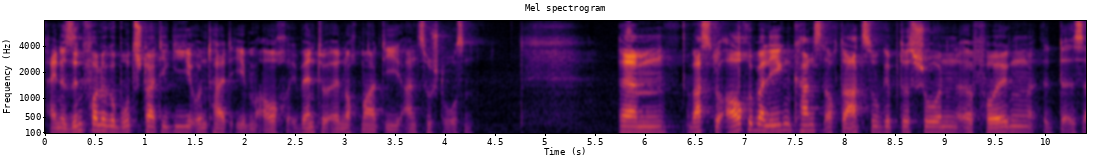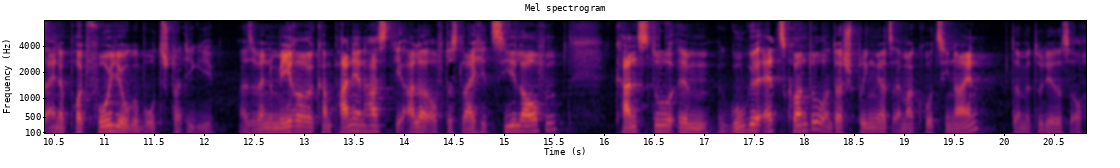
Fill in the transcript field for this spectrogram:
eine sinnvolle Gebotsstrategie und halt eben auch eventuell nochmal die anzustoßen. Ähm, was du auch überlegen kannst, auch dazu gibt es schon äh, Folgen, das ist eine Portfolio-Gebotsstrategie. Also wenn du mehrere Kampagnen hast, die alle auf das gleiche Ziel laufen, kannst du im Google Ads-Konto, und da springen wir jetzt einmal kurz hinein, damit du dir das auch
